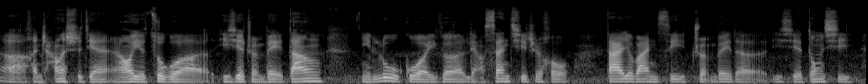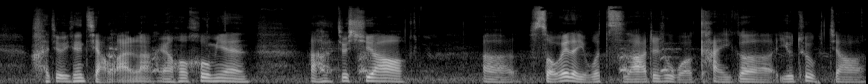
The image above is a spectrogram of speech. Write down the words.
啊、很长的时间，然后也做过一些准备。当你录过一个两三期之后，大家就把你自己准备的一些东西 就已经讲完了，然后后面啊就需要呃所谓的有个词啊，这是我看一个 YouTube 叫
